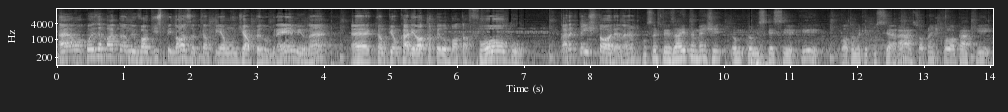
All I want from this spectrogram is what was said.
é uma coisa bacana. O Valdir Espinosa, campeão mundial pelo Grêmio, né? É, campeão carioca pelo Botafogo. O cara que tem história, né? Com certeza. Aí também eu, eu me esqueci aqui, voltando aqui pro Ceará, só pra gente colocar aqui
